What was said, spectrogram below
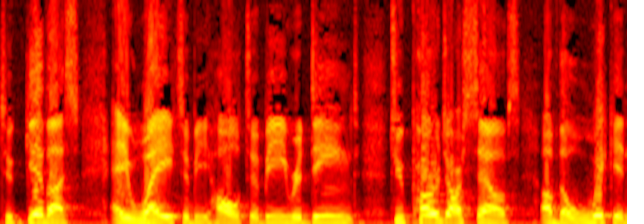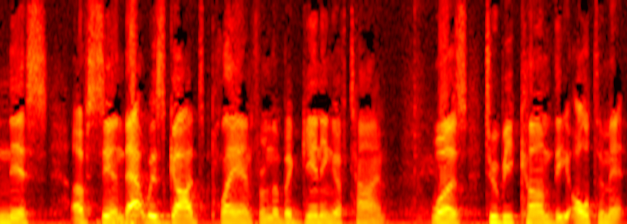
to give us a way to be whole, to be redeemed, to purge ourselves of the wickedness of sin. That was God's plan from the beginning of time was to become the ultimate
